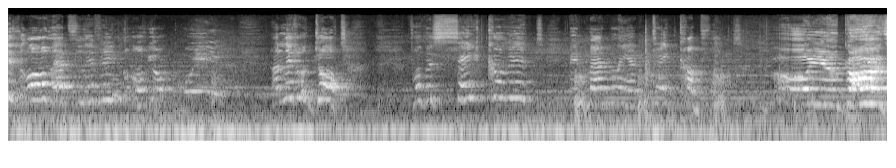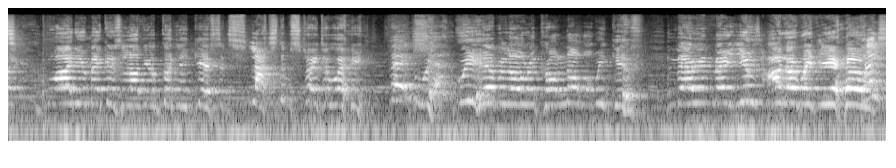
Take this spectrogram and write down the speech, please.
is all that's living of your queen, a little daughter. For the sake of it, be manly and take comfort. Why do you make us love your goodly gifts and snatch them straight away? We, we here below recall not what we give, and therein may use honor with you. Patience.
